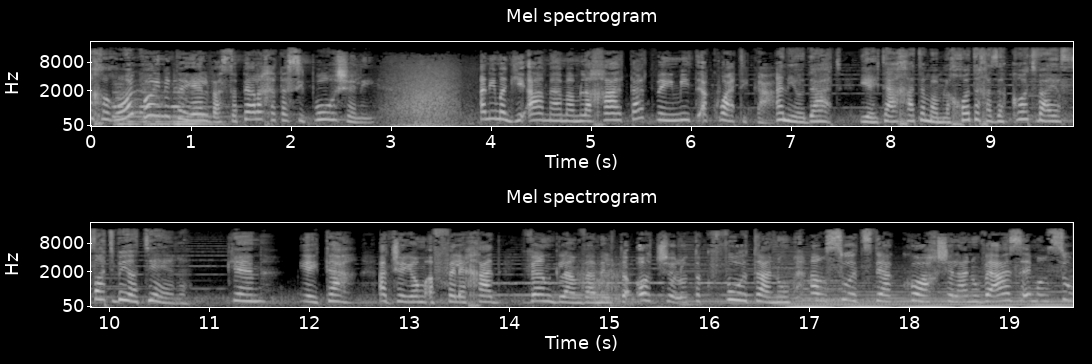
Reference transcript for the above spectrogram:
אחרון? בואי נטייל ואספר לך את הסיפור שלי. אני מגיעה מהממלכה התת-מימית אקוואטיקה. אני יודעת, היא הייתה אחת הממלכות החזקות והיפות ביותר. כן, היא הייתה, עד שיום אפל אחד, ורנגלם והמלטעות שלו תקפו אותנו, הרסו את שדה הכוח שלנו, ואז הם הרסו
